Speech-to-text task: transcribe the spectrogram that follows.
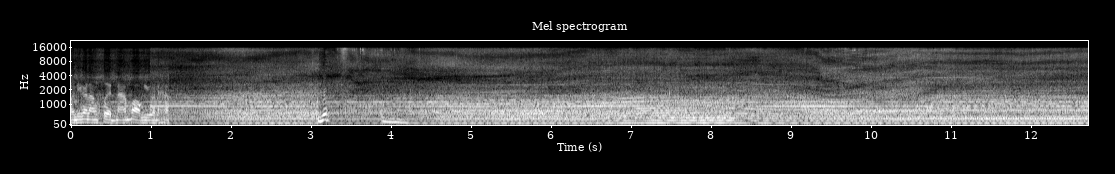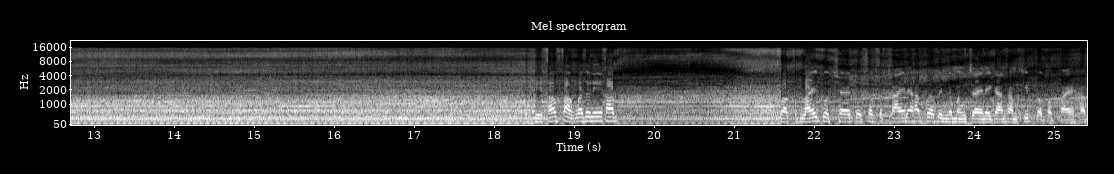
ตอนนี้ กำลังเปิดน้ำออกอยู่นะครับยุบโอเคครับฝากไว้เท่านี้ครับฝากกดไลค์กดแชร์กด Subscribe นะครับ เพื่อเป็นกำลังใจในการทำคลิปต่อๆไปครับ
